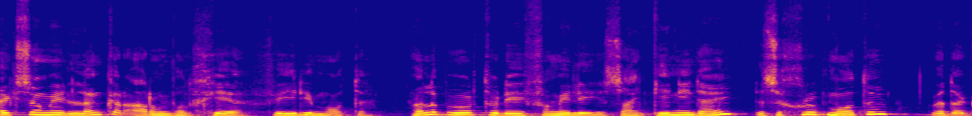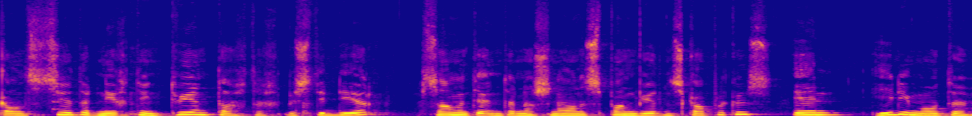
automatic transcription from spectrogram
Ek sou my linkerarm wil gee vir hierdie motte. Hulle behoort tot die familie Saiginidae. Dis 'n groep motte wat ek al sedert 1982 bestudeer saam met 'n internasionale span wetenskaplikes en hierdie motte,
